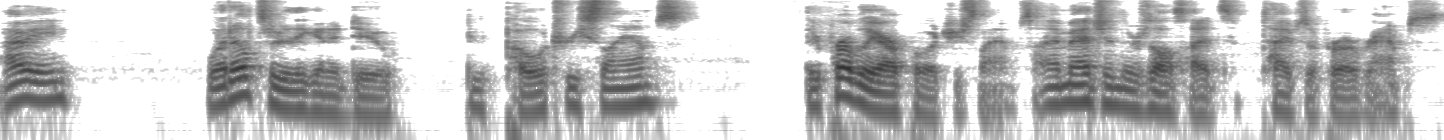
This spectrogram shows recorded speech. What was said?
I mean, what else are they going to do? Do poetry slams? There probably are poetry slams. I imagine there's all types types of programs.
